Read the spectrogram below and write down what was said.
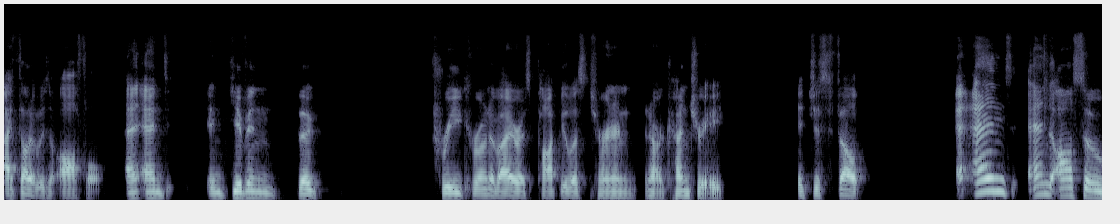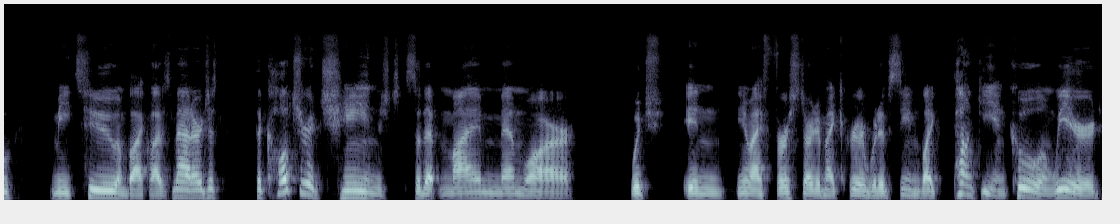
I thought it was awful, and and, and given the pre-coronavirus populist turn in our country, it just felt and and also me Too and Black Lives Matter, just the culture had changed so that my memoir, which in you know I first started my career would have seemed like punky and cool and weird,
